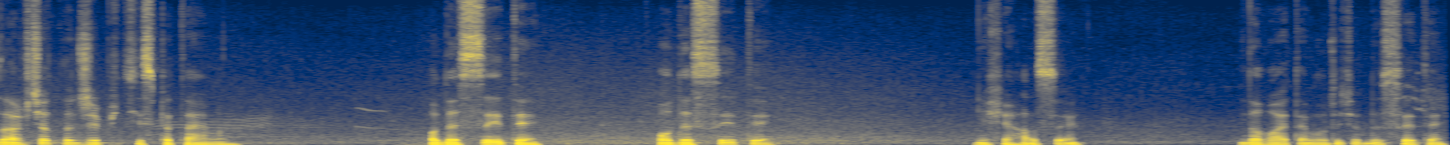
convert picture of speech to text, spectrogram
Зараз чат GPT спитаємо. Одесити. Одесити. Ніфіга си. Давайте, будуть одесити.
